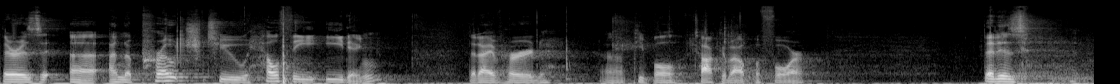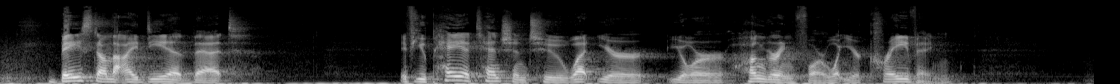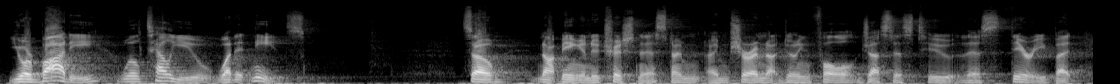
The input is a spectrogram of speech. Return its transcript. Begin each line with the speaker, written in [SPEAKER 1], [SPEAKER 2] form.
[SPEAKER 1] there is uh, an approach to healthy eating that I've heard uh, people talk about before that is based on the idea that if you pay attention to what you're, you're hungering for, what you're craving, your body will tell you what it needs. So, not being a nutritionist, I'm, I'm sure I'm not doing full justice to this theory, but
